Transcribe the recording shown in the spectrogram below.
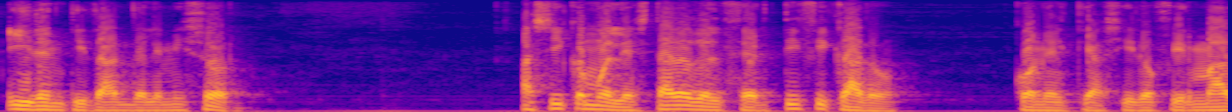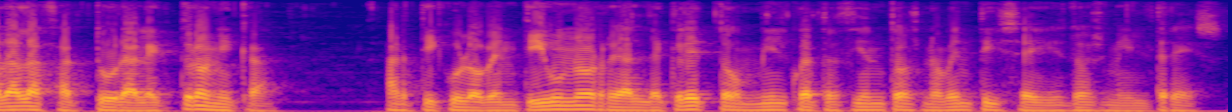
identidad del emisor, así como el estado del certificado con el que ha sido firmada la factura electrónica. Artículo 21 Real Decreto 1496-2003.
